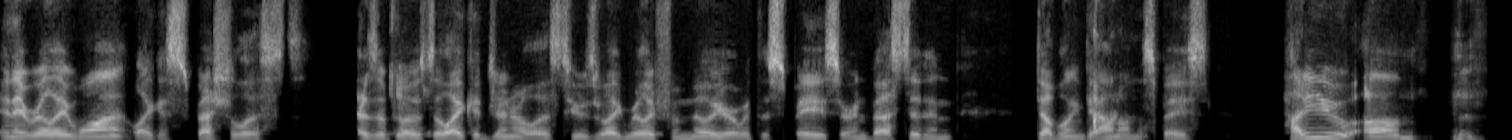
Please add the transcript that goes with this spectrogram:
and they really want like a specialist as opposed to like a generalist who's like really familiar with the space or invested in doubling down on the space. How do you um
